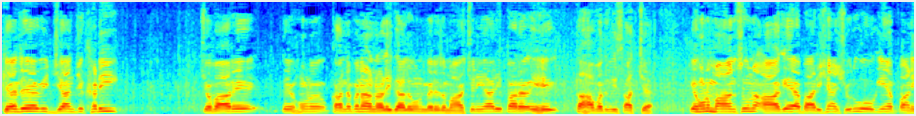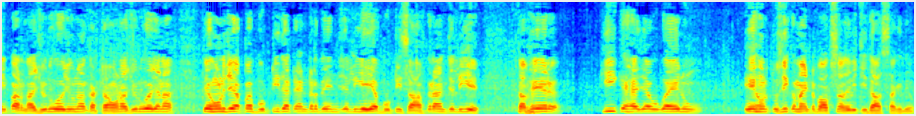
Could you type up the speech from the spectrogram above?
ਕਹਿੰਦੇ ਆ ਵੀ ਜੰਜ ਖੜੀ ਚਵਾਰੇ ਤੇ ਹੁਣ ਕੰਨ ਬਣਾਉਣ ਵਾਲੀ ਗੱਲ ਹੁਣ ਮੇਰੇ ਦਿਮਾਗ 'ਚ ਨਹੀਂ ਆ ਰਹੀ, ਪਰ ਇਹ ਕਹਾਵਤ ਵੀ ਸੱਚ ਹੈ। ਕਿ ਹੁਣ ਮਾਨਸੂਨ ਆ ਗਿਆ, ਬਾਰਿਸ਼ਾਂ ਸ਼ੁਰੂ ਹੋ ਗਈਆਂ, ਪਾਣੀ ਭਰਨਾ ਸ਼ੁਰੂ ਹੋ ਜਾਊਗਾ, ਇਕੱਠਾ ਹੋਣਾ ਸ਼ੁਰੂ ਹੋ ਜਾਣਾ, ਤੇ ਹੁਣ ਜੇ ਆਪਾਂ ਬੂਟੀ ਦਾ ਟੈਂਡਰ ਦੇਣ ਚੱਲੀਏ ਜਾਂ ਬੂਟੀ ਸਾਫ਼ ਕਰਾਉਣ ਚੱਲੀਏ, ਤਾਂ ਫਿਰ ਕੀ ਕਿਹਾ ਜਾਊਗਾ ਇਹਨੂੰ? ਇਹ ਹੁਣ ਤੁਸੀਂ ਕਮੈਂਟ ਬਾਕਸਾਂ ਦੇ ਵਿੱਚ ਹੀ ਦੱਸ ਸਕਦੇ ਹੋ।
